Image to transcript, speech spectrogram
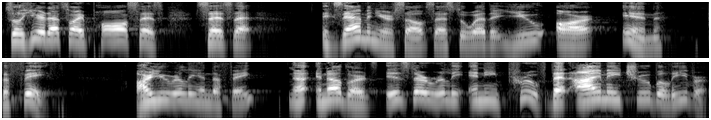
So here, that's why Paul says, says that examine yourselves as to whether you are in the faith. Are you really in the faith? In other words, is there really any proof that I'm a true believer?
